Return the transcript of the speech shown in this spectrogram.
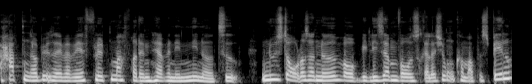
haft en oplevelse af, at jeg var ved at flytte mig fra den her veninde i noget tid. Nu står der så noget, hvor vi ligesom vores relation kommer på spil.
